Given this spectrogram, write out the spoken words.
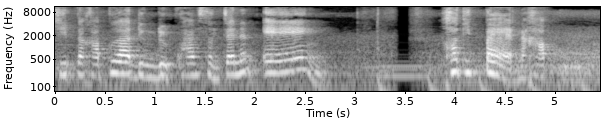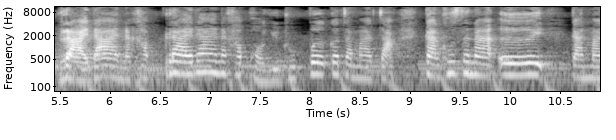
คลิปนะครับ เพื่อดึงดูดความสนใจนั่นเอง ข้อที่ 8 นะครับ รายได้นะครับ รายได้นะครับของยูทูบเบอร์ก็จะมาจากการโฆษณาเอ่ยการมา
